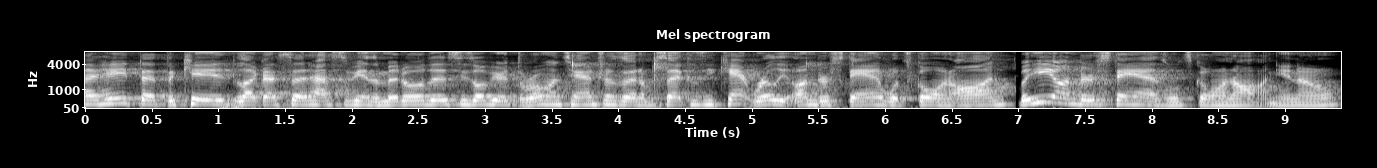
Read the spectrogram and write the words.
I hate that the kid, like I said, has to be in the middle of this. He's over here throwing tantrums and upset because he can't really understand what's going on. But he understands what's going on, you know?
